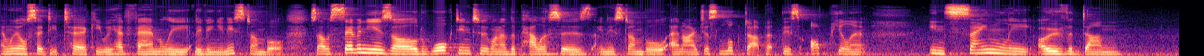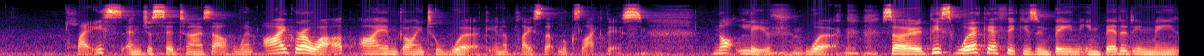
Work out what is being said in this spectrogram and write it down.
and we also did Turkey. We had family living in Istanbul. So I was seven years old, walked into one of the palaces in Istanbul, and I just looked up at this opulent, insanely overdone place and just said to myself, when I grow up, I am going to work in a place that looks like this. Mm-hmm. Not live, mm-hmm. Mm-hmm. work. Mm-hmm. So this work ethic has been embedded in me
